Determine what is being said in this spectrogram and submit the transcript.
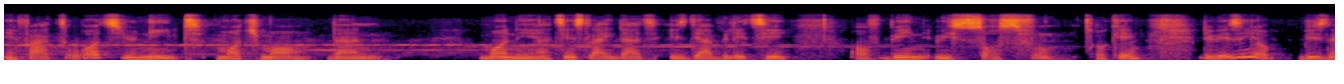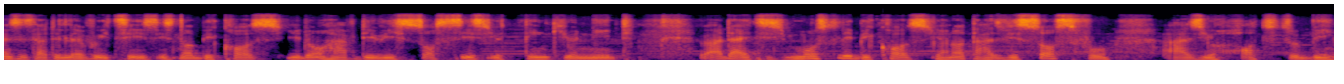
in fact what you need much more than money and things like that is the ability of being resourceful okay? The reason your business is at the level it is is not because you don't have the resources you think you need. Rather it is mostly because you're not as resourceful as you ought to be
